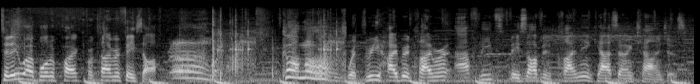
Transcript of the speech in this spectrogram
Today we're at Boulder Parc for Climber Face Off. Come on! Where three hybrid climber athletes face off in climbing and cast iron challenges.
